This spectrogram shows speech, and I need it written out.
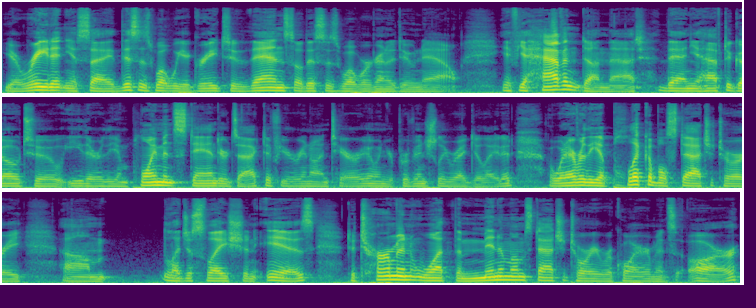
you read it, and you say, This is what we agreed to then, so this is what we're going to do now. If you haven't done that, then you have to go to either the Employment Standards Act if you're in Ontario and you're provincially regulated, or whatever the applicable statutory um, legislation is determine what the minimum statutory requirements are,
